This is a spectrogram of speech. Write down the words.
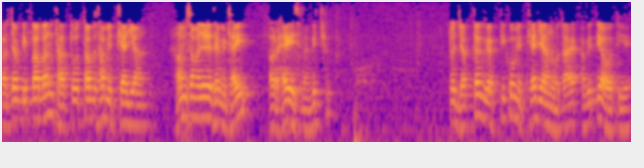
और जब डिब्बा बंद था तो तब था मिथ्या ज्ञान। हम समझ रहे थे मिठाई, और है इसमें बिच्छू तो जब तक व्यक्ति को मिथ्या ज्ञान होता है, अविद्या होती है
